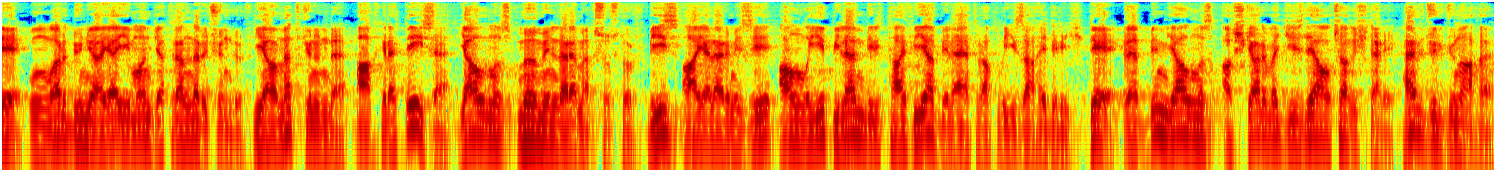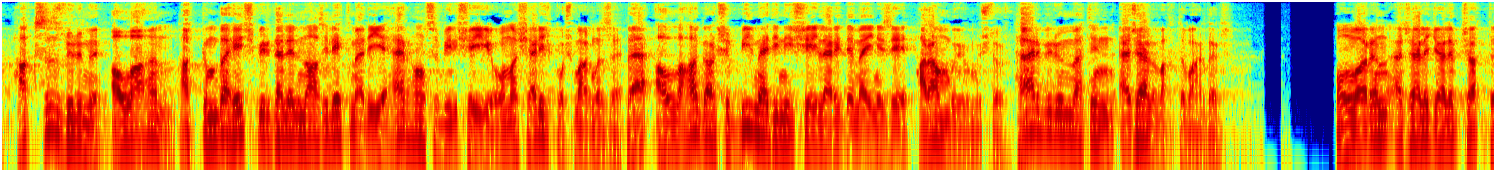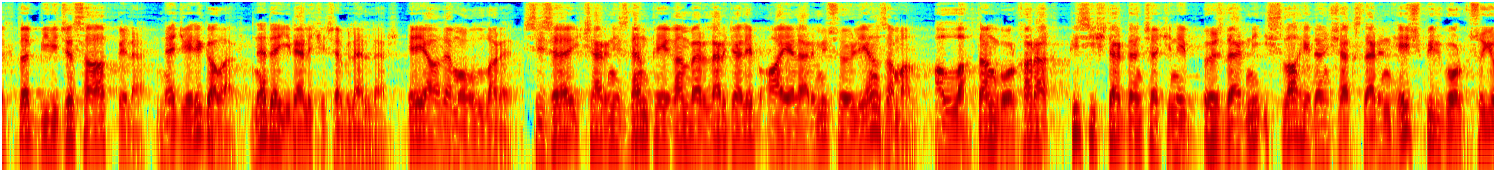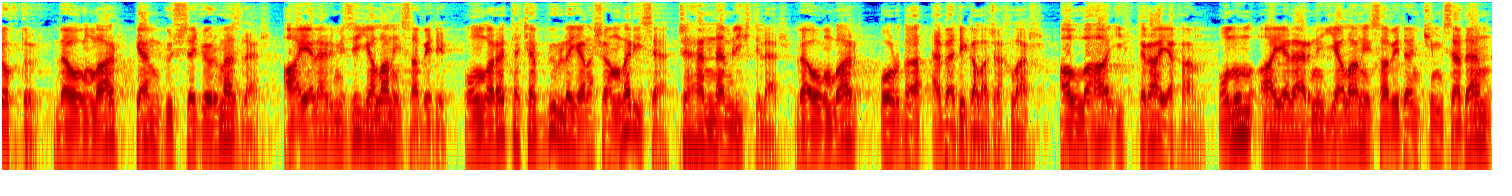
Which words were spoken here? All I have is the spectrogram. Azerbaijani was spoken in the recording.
De, bunlar dünyaya iman gətirənlər üçündür. Qiyamət günündə, axirətdə isə yalnız möminlərə məxsusdur. Biz ayələrimizi anlayıb bilən bir tayfiyə belə ətraflı izah edirik. De, Rəbbim yalnız aşkar və gizli alçaq işləri, hər cür günahı, haqsız zülmü, Allahın haqqında heç bir dəlil nazil etmədiyi hər hansı bir şeyi ona şərik qoşmağınızı və Allaha qarşı bilmədiyiniz şeyləri deməyinizi haram buyurmuşdur. Hər bir ümmətin əcəl vaxtı vardır. Onların əcəli gəlib çatdıqda bircə saat belə nə geri qalar, nə də irəli keçə bilərlər. Ey Adəm oğulları, sizə içərinizdən peyğəmbərlər gəlib ayələrimi söyləyən zaman Allahdan qorxaraq pis işlərdən çəkinib özlərini islah edən şəxslərin heç bir qorxusu yoxdur və onlar qəm-qüssə görməzlər. Ayələrimizi yalan hesab edib onlara təkəbbürlə yanaşanlar isə cəhənnəmlikdilər və onlar orada əbədi qalacaqlar. Allaha iftira yaxan, onun ayələrini yalan hesab edən kimsədən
